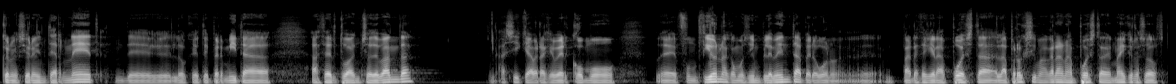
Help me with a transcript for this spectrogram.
conexión a Internet, de lo que te permita hacer tu ancho de banda. Así que habrá que ver cómo eh, funciona, cómo se implementa, pero bueno, eh, parece que la apuesta, la próxima gran apuesta de Microsoft,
